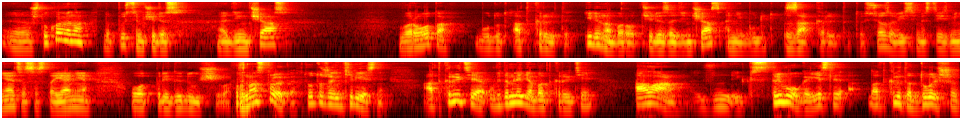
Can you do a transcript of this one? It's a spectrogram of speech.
э, штуковина. Допустим, через один час ворота будут открыты. Или наоборот, через один час они будут закрыты. То есть все в зависимости изменяется состояние от предыдущего. В настройках тут уже интереснее. Открытие, уведомление об открытии, аларм с тревогой, если открыто дольше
